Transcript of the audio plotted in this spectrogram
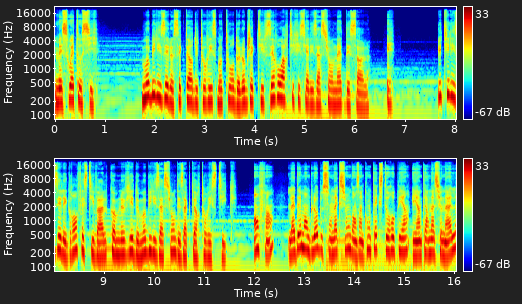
Mais souhaite aussi mobiliser le secteur du tourisme autour de l'objectif zéro artificialisation nette des sols. Et utiliser les grands festivals comme levier de mobilisation des acteurs touristiques. Enfin, l'ADEME englobe son action dans un contexte européen et international,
